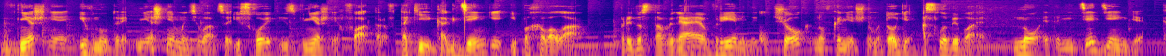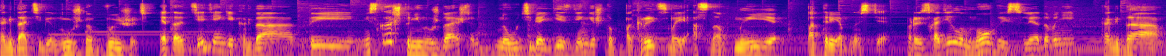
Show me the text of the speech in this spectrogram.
Внешняя и внутренняя. Внешняя мотивация исходит из внешних факторов, такие как деньги и похвала предоставляя временный толчок, но в конечном итоге ослабевает. Но это не те деньги, когда тебе нужно выжить. Это те деньги, когда ты не сказать, что не нуждаешься, но у тебя есть деньги, чтобы покрыть свои основные потребности. Происходило много исследований, когда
